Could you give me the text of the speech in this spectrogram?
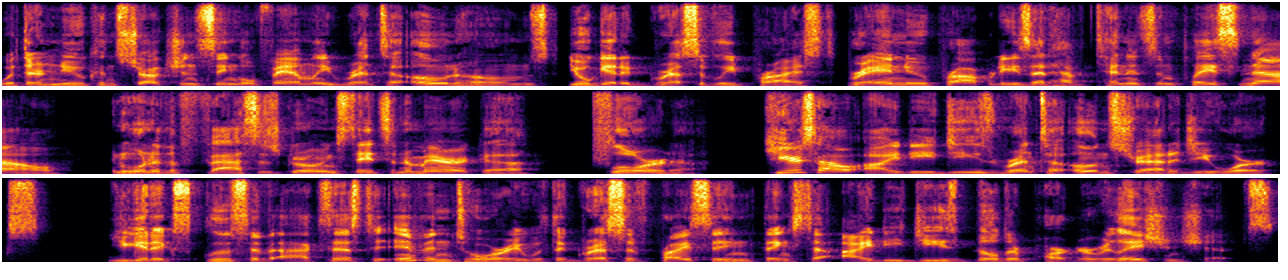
With their new construction single family rent to own homes, you'll get aggressively priced, brand new properties that have tenants in place now in one of the fastest growing states in America, Florida. Here's how IDG's rent to own strategy works. You get exclusive access to inventory with aggressive pricing thanks to IDG's builder partner relationships.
